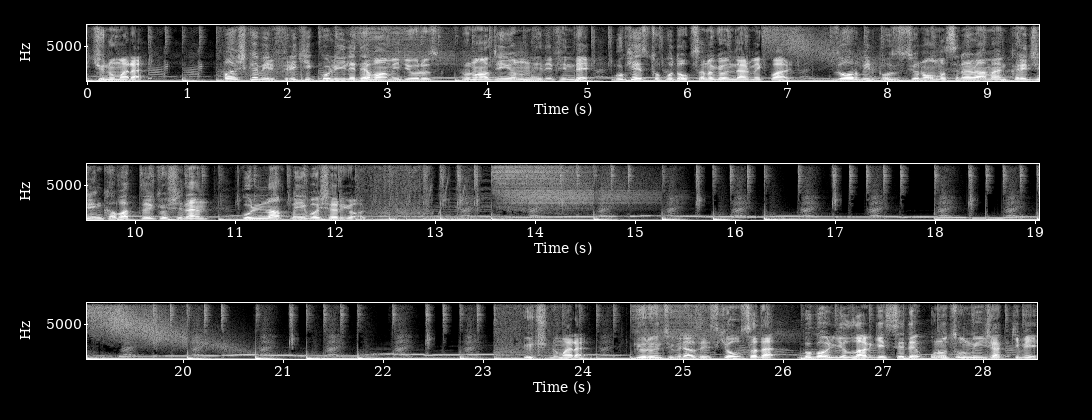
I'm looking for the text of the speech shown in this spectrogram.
İki numara Başka bir frikik golüyle devam ediyoruz. Ronaldinho'nun hedefinde bu kez topu 90'a göndermek var. Zor bir pozisyon olmasına rağmen kalecinin kapattığı köşeden golünü atmayı başarıyor. 3 numara. Görüntü biraz eski olsa da bu gol yıllar geçse de unutulmayacak gibi.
